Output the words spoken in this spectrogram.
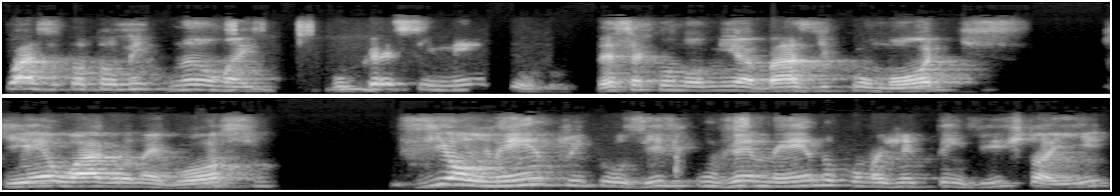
quase totalmente não, mas o crescimento dessa economia base de commodities, que é o agronegócio, violento, inclusive com veneno, como a gente tem visto aí,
